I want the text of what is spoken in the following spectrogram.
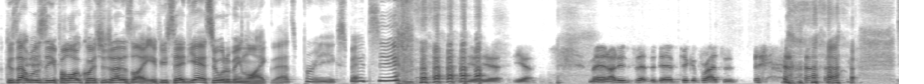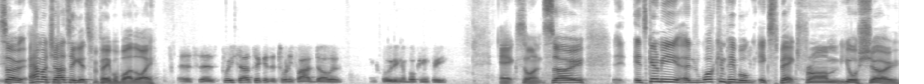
Because that was the follow up question to that is like, if you said yes, it would have been like, that's pretty expensive. yeah, yeah, yeah. Man, I didn't set the damn ticket prices. so, how much are tickets for people, by the way? it says pre-sale tickets are twenty five dollars, including a booking fee. Excellent. So, it's going to be, uh, what can people expect from your show?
